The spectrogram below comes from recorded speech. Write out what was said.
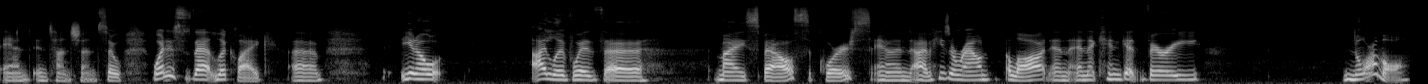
and intention. So, what does that look like? Um, you know, I live with uh, my spouse, of course, and uh, he's around a lot, and, and it can get very normal.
